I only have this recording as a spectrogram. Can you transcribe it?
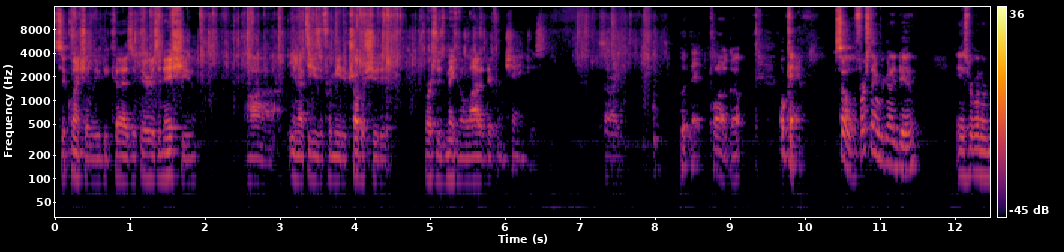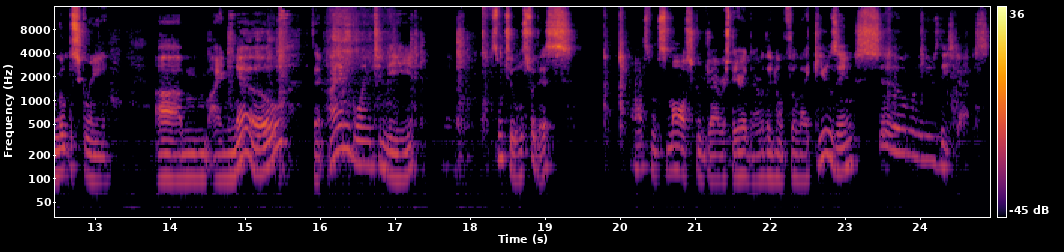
sequentially. Because if there is an issue, uh, you know, it's easy for me to troubleshoot it versus making a lot of different changes. Sorry, put that plug up. Okay, so the first thing we're going to do is we're going to remove the screen. Um, I know that I am going to need some tools for this. I have some small screwdrivers there that I really don't feel like using, so I'm going to use these guys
